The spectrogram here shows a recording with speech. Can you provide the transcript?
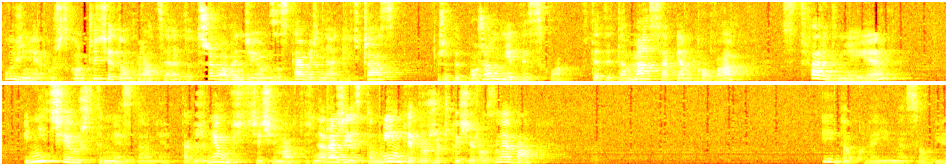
Później, jak już skończycie tą pracę, to trzeba będzie ją zostawić na jakiś czas, żeby porządnie wyschła. Wtedy ta masa piankowa stwardnieje i nic się już z tym nie stanie. Także nie musicie się martwić. Na razie jest to miękkie, troszeczkę się rozlewa. I dokleimy sobie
